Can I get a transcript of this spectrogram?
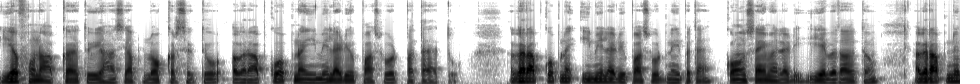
यह फ़ोन आपका है तो यहाँ से आप लॉक कर सकते हो, अगर आपको अपना ईमेल आईडी और पासवर्ड पता है तो। अगर आपको अपना ईमेल आईडी और पासवर्ड नहीं पता है, कौन सा ईमेल आईडी, ये बता देता हूँ। अगर आपने,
